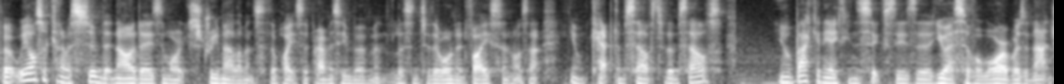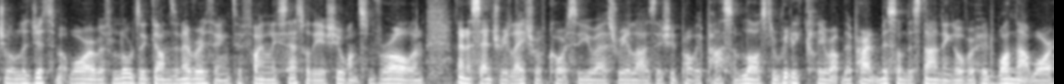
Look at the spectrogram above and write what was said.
But we also kind of assume that nowadays the more extreme elements of the white supremacy movement listen to their own advice and what's that, you know, kept themselves to themselves. You know, back in the 1860s, the US Civil War was an actual legitimate war with loads of guns and everything to finally settle the issue once and for all. And then a century later, of course, the US realized they should probably pass some laws to really clear up the apparent misunderstanding over who'd won that war.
